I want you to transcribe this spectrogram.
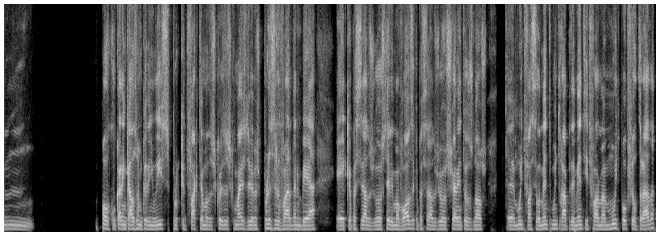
um, pode colocar em causa um bocadinho isso, porque de facto é uma das coisas que mais devemos preservar da NBA, é a capacidade dos jogadores terem uma voz, a capacidade dos jogadores chegarem a todos nós eh, muito facilmente, muito rapidamente e de forma muito pouco filtrada,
